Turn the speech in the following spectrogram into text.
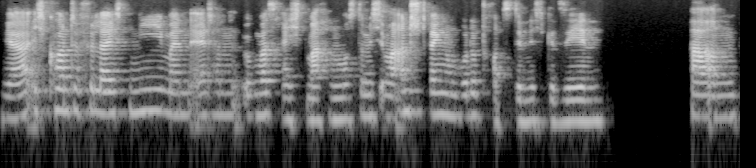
ja, ich konnte vielleicht nie meinen Eltern irgendwas recht machen, musste mich immer anstrengen und wurde trotzdem nicht gesehen. Ähm,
